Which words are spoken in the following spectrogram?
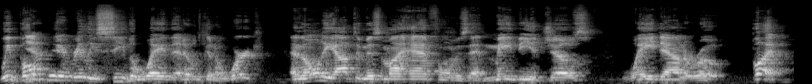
We both yeah. didn't really see the way that it was going to work. And the only optimism I had for him is that maybe it gels way down the road. But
